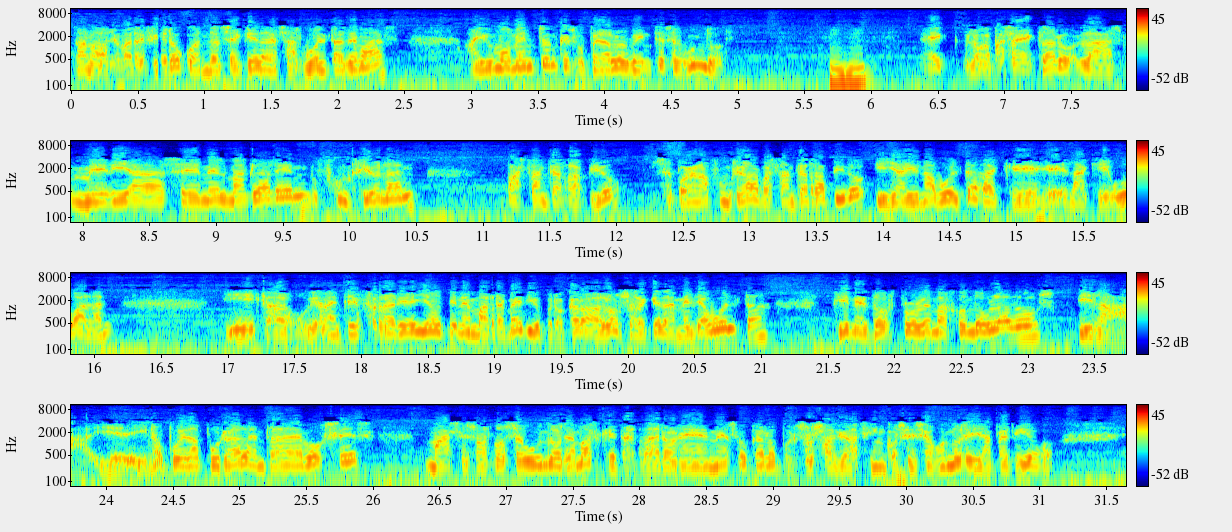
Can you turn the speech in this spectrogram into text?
No, no, yo me refiero cuando él se queda esas vueltas de más, hay un momento en que supera los 20 segundos. ¿Eh? Lo que pasa es que, claro, las medias en el McLaren funcionan bastante rápido. Se ponen a funcionar bastante rápido y ya hay una vuelta en la que, la que igualan. Y claro, obviamente en Ferrari ahí no tiene más remedio, pero claro, a Alonso le queda media vuelta, tiene dos problemas con doblados y, la, y, y no puede apurar la entrada de boxes, más esos dos segundos de más que tardaron en eso, claro, por eso salió a cinco o seis segundos y ya perdió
